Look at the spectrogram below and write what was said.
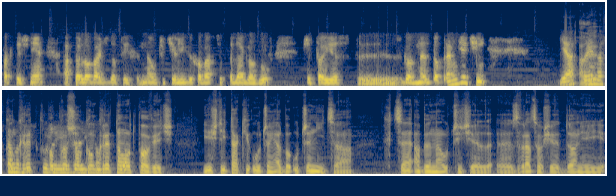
faktycznie apelować do tych nauczycieli, wychowawców, pedagogów, czy to jest y, zgodne z dobrem dzieci. Ja stoję Ale na konkret, poproszę o są konkretną sytuacje- odpowiedź. Jeśli taki uczeń albo uczennica chce, aby nauczyciel e, zwracał się do niej e,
